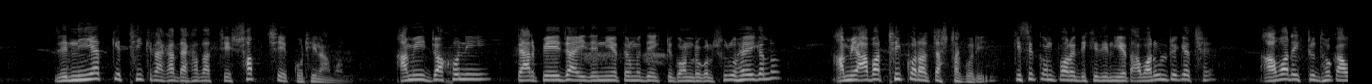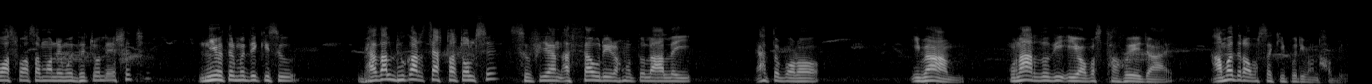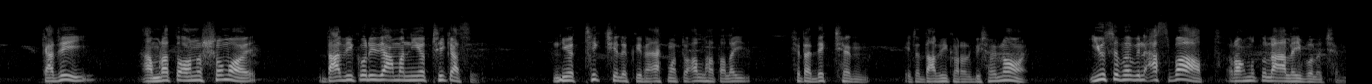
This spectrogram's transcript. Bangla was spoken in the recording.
যে নিয়াতকে ঠিক রাখা দেখা যাচ্ছে সবচেয়ে কঠিন আমল। আমি যখনই তার পেয়ে যাই যে নিয়তের মধ্যে একটু গণ্ডগোল শুরু হয়ে গেল, আমি আবার ঠিক করার চেষ্টা করি। কিছুক্ষণ পরে দেখি যে নিয়ত আবার উল্টে গেছে, আবার একটু ধোকা ওয়াসওয়াসা মনের মধ্যে চলে এসেছে। নিয়তের মধ্যে কিছু ভেজাল ঢোকার চেষ্টা চলছে। সুফিয়ান আসাউরি রহমতুল্লাহ আলাই এত বড় ইমাম ওনার যদি এই অবস্থা হয়ে যায়, আমাদের অবস্থা কি পরিমাণ হবে? কাজেই আমরা তো অনেক সময় দাবি করি যে আমার নিয়ত ঠিক আছে। নিয়ত ঠিক ছিল কিনা, একমাত্র আল্লাহ তালাই সেটা দেখছেন, এটা দাবি করার বিষয় নয়। ইউসুফ বিন আসবাত রহমতুল্লাহ আলাই বলেছেন,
